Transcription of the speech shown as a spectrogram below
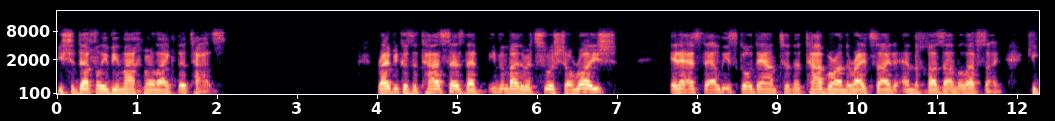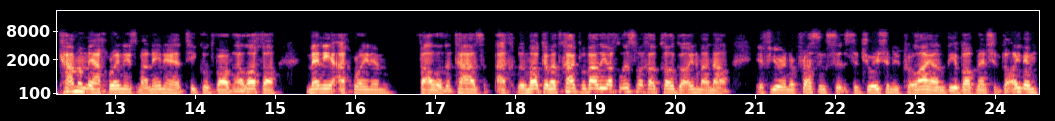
you should definitely be machmer like the taz. Right? Because the taz says that even by the ritzua shalroish, it has to at least go down to the tabor on the right side and the chaza on the left side. Many achronim follow the taz. If you're in a pressing situation, you can rely on the above mentioned ga'inim,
